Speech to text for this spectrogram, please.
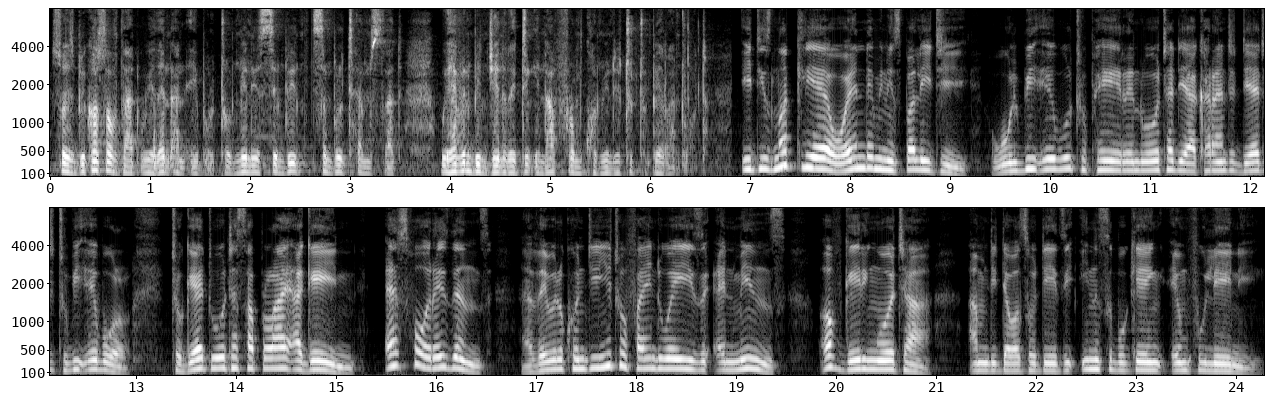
So it's because of that we are then unable to, meaning simply simple terms that we haven't been generating enough from community to pay Rand Water. It is not clear when the municipality will be able to pay Rand Water their current debt to be able to get water supply again. As for residents, they will continue to find ways and means of getting water. Amdita Wasotezi in Sebokeng, Emfuleni.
